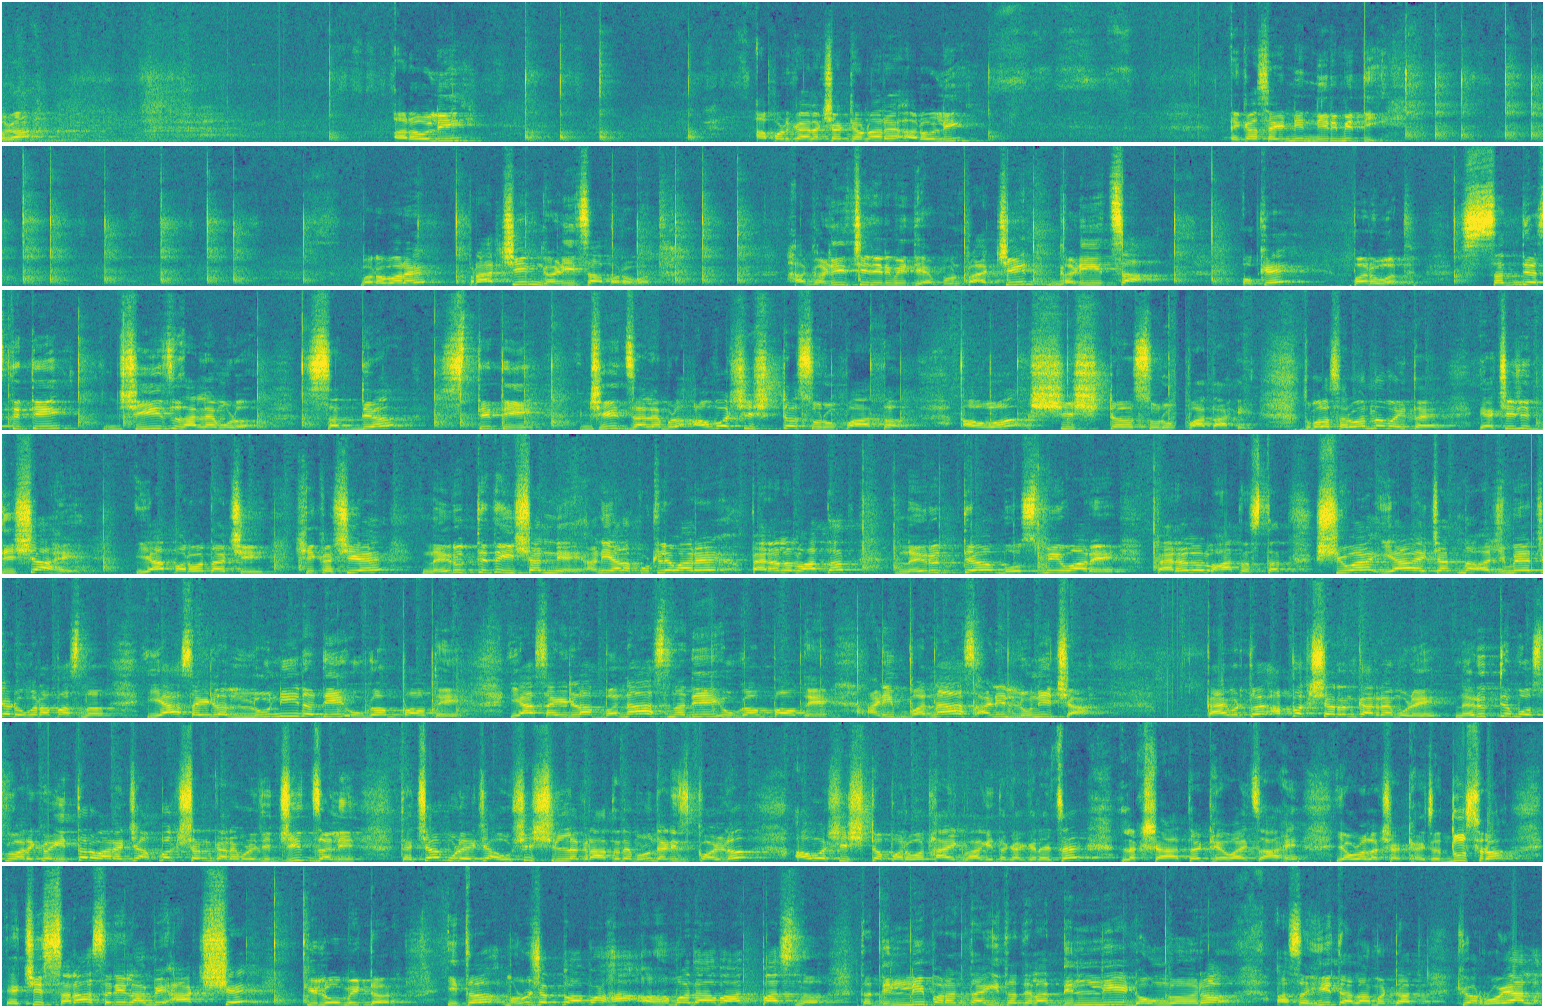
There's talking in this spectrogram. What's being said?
बघा. अरवली. आपण काय लक्षात ठेवणार आहे? अरवली. एका साईडनी निर्मिती. बरोबर आहे? प्राचीन घडीचा पर्वत. हा घडीची निर्मिती आहे. पण प्राचीन घडीचा ओके पर्वत. सद्यस्थिती झीज झाल्यामुळं सद्य स्थिती झीज झाल्यामुळं अवशिष्ट स्वरूपात अवशिष्ट स्वरूपात आहे. तुम्हाला सर्वांना माहीत आहे याची जी दिशा आहे या पर्वताची ही कशी आहे? नैऋत्य ते ईशान्य आहे. आणि याला कुठले वारे पॅरल वाहतात? नैऋत्य मोसमी वारे पॅरल वाहत असतात. शिवाय या याच्यातनं अजमेरच्या डोंगरापासनं या साईडला लुनी नदी उगम पावते. या साईडला बनास नदी उगम पावते. आणि बनास आणि लुनीच्या काय म्हणतोय? अपक्षरण कार्यामुळे नैऋत्य मोसमी वारे किंवा इतर वाऱ्यांच्या अपक्षरण कार्यामुळे जी जीत झाली त्याच्यामुळे जे अवशेष शिल्लक राहतात आहे, म्हणून दॅट इज कॉल्ड अवशिष्ट पर्वत हा एक भाग इथं काय करायचा आहे लक्षात ठेवायचा आहे. एवढं लक्षात ठेवायचं. दुसरं याची सरासरी लांबी आठशे किलोमीटर. इथं म्हणू शकतो आपण हा अहमदाबादपासनं तर दिल्लीपर्यंत आहे. इथं त्याला दिल्ली डोंगर असंही त्याला म्हणतात किंवा रोयाल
